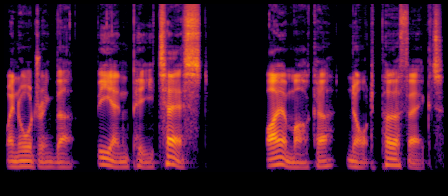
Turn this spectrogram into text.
when ordering the BNP test biomarker not perfect.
